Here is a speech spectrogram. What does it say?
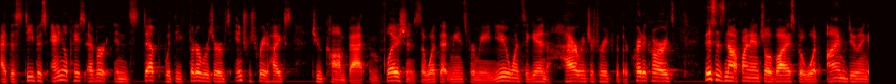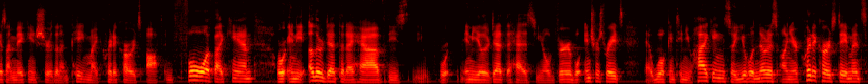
at the steepest annual pace ever in step with the Federal Reserve's interest rate hikes to combat inflation. So, what that means for me and you, once again, higher interest rates with our credit cards this is not financial advice, but what I'm doing is I'm making sure that I'm paying my credit cards off in full if I can, or any other debt that I have, these any other debt that has you know variable interest rates that will continue hiking. So you will notice on your credit card statements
